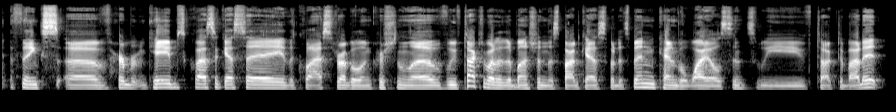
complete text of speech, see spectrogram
thinks of Herbert McCabe's classic essay, The Class Struggle and Christian Love. We've talked about it a bunch in this podcast, but it's been kind of a while since we've talked about it.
